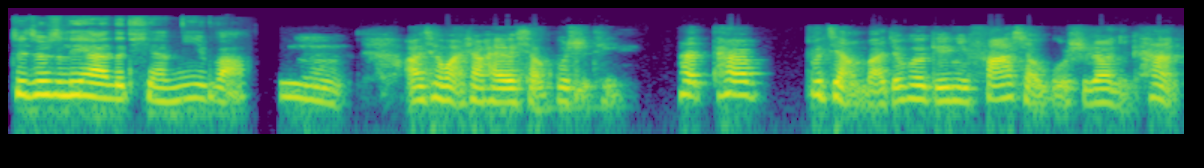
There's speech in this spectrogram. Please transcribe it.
这就是恋爱的甜蜜吧？嗯，而且晚上还有小故事听。他他不讲吧，就会给你发小故事让你看。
